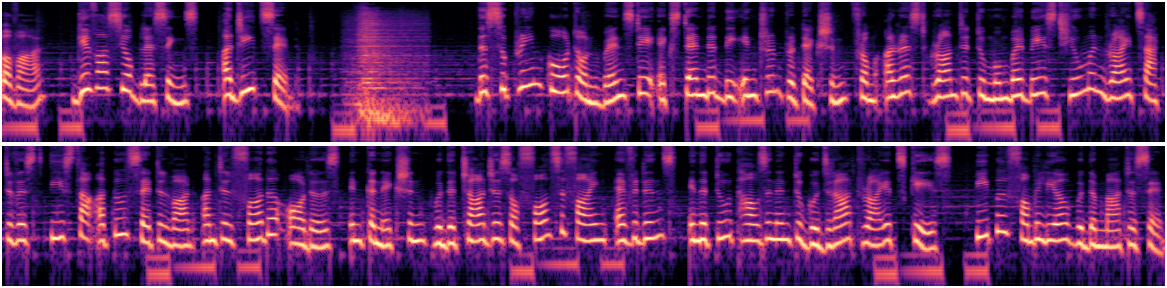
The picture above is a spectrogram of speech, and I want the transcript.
Pawar, give us your blessings, Ajit said. The Supreme Court on Wednesday extended the interim protection from arrest granted to Mumbai based human rights activist Teesta Atul Setalvad until further orders in connection with the charges of falsifying evidence in the 2002 Gujarat riots case, people familiar with the matter said.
